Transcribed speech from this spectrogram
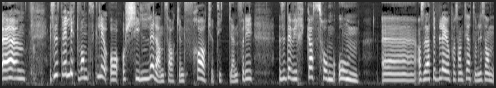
eh, jeg syns det er litt vanskelig å, å, skille den saken fra kritikken. Fordi jeg synes det virker som om eh, Altså, dette ble jo presentert som litt sånn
